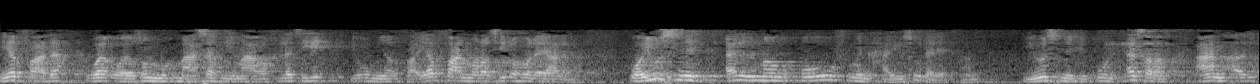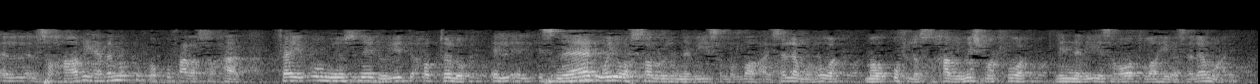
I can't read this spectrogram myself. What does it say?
يرفع ده ويظنه مع سهوه مع غفلته يقوم يرفع يرفع المراسيل وهو لا يعلم. ويسند الموقوف من حيث لا يفهم. يسند يكون أثرا عن الصحابي هذا موقوف موقوف على الصحابي. فيقوم يسنده يحط له الإسناد ويوصله للنبي صلى الله عليه وسلم وهو موقوف للصحابي مش مرفوع للنبي صلوات الله وسلامه عليه.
